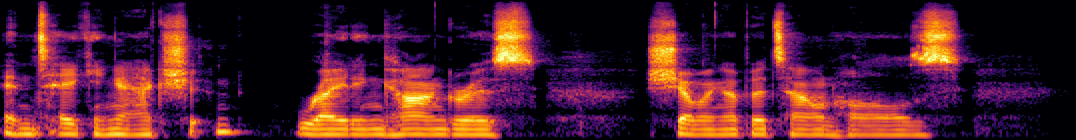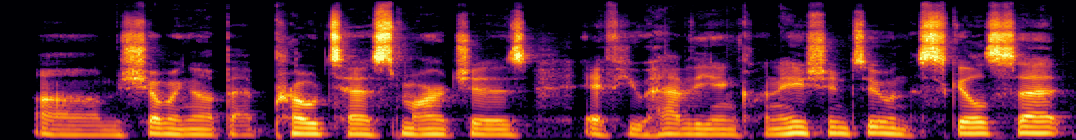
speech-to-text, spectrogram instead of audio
and taking action, writing Congress, showing up at town halls, um, showing up at protest marches. If you have the inclination to and the skill set,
